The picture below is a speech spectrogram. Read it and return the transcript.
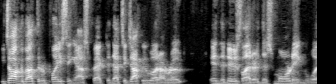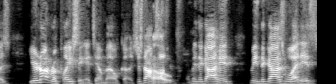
you talk about the replacing aspect, and that's exactly what I wrote in the newsletter this morning. Was you're not replacing a Tim Elko. It's just not No. possible. I mean, the guy hit. I mean, the guy's what his.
